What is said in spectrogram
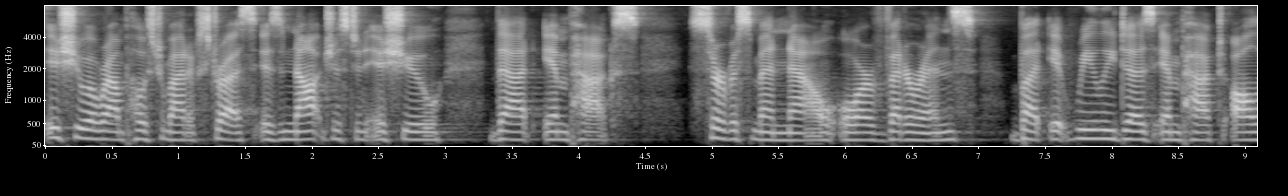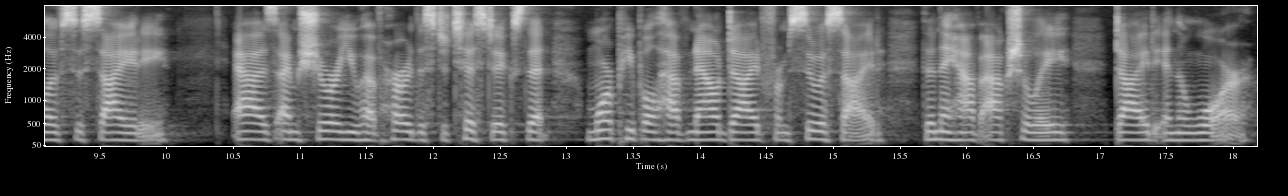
issue around post traumatic stress is not just an issue that impacts servicemen now or veterans, but it really does impact all of society. As I'm sure you have heard the statistics that more people have now died from suicide than they have actually died in the war.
